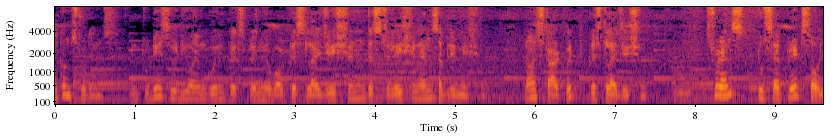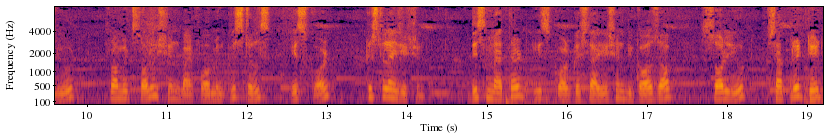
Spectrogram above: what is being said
Welcome students. In today's video I am going to explain you about crystallization, distillation and sublimation. Now start with crystallization. Students, to separate solute from its solution by forming crystals is called crystallization. This method is called crystallization because of solute separated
